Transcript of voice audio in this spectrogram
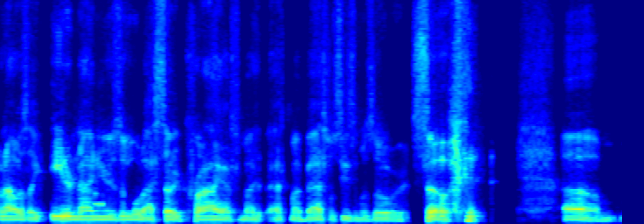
when I was like eight or nine years old, I started crying after my after my basketball season was over. So um,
